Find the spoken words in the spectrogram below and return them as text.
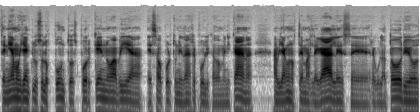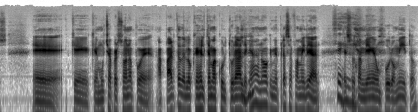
teníamos ya incluso los puntos por qué no había esa oportunidad en República Dominicana. Habían unos temas legales, eh, regulatorios, eh, que, que, muchas personas, pues, aparte de lo que es el tema cultural, uh -huh. de que, ah, no, que mi empresa es familiar, sí. eso también es un puro mito.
